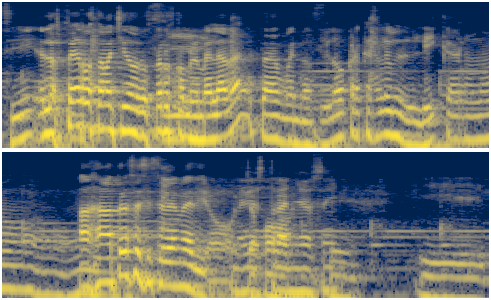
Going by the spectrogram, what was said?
Sí, los perros estaban chidos, los perros Sí. con mermelada estaban buenos. Y luego creo que sale un Licker, ¿no? Ajá, pero ese sí se ve medio Medio chafón. extraño, sí. Y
